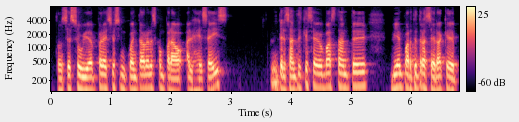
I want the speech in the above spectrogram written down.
entonces subió de precio 50 dólares comparado al G6. Lo interesante es que se ve bastante bien parte trasera que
